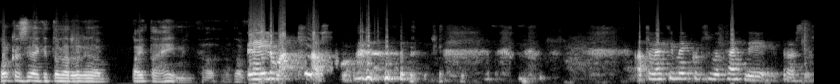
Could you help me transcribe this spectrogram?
borgar sig ekkert að vera að að bæta heiminn Við heilum alla sko. Allavega ekki með einhvern svona tækni brasir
